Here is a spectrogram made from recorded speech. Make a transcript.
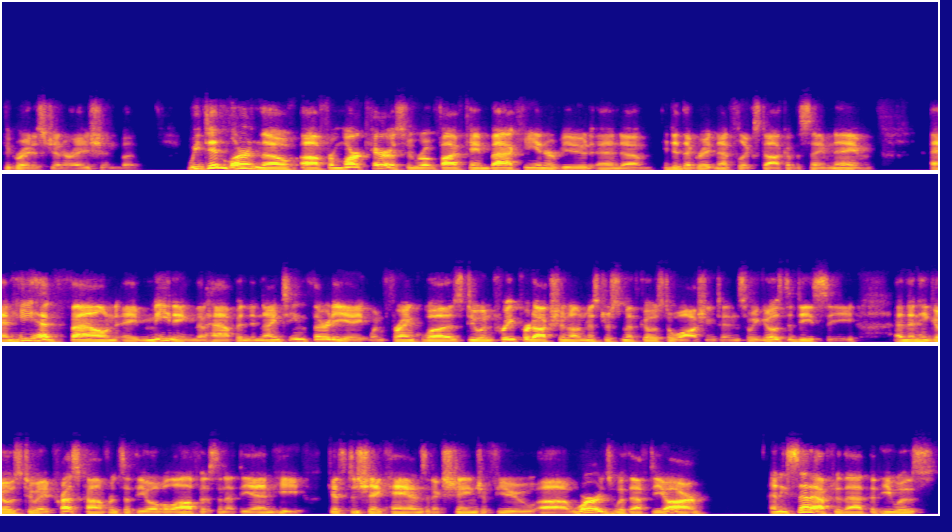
the Greatest Generation. But we did learn though uh, from Mark Harris, who wrote Five Came Back. He interviewed and um, he did that great Netflix doc of the same name and he had found a meeting that happened in 1938 when Frank was doing pre-production on Mr. Smith Goes to Washington. So he goes to DC and then he goes to a press conference at the Oval Office and at the end he gets to shake hands and exchange a few uh, words with FDR. And he said after that that he was,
